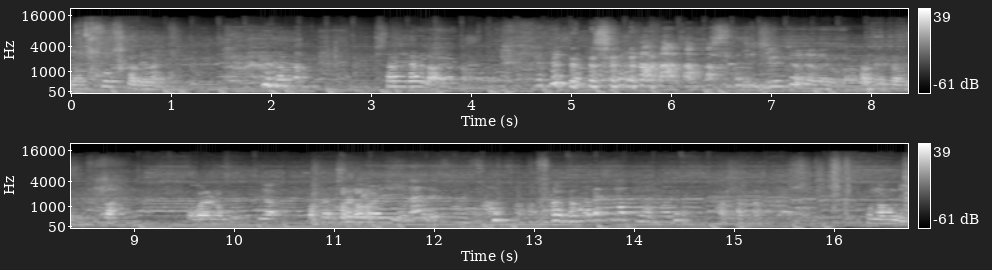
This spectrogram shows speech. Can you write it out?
いやクソしか出ない下地誰だ？やったの下地純ちゃんじゃないのかな忘れちゃうんです。あ、怒られます。いや下地がいいなんで、私だってなこんなもんでいい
